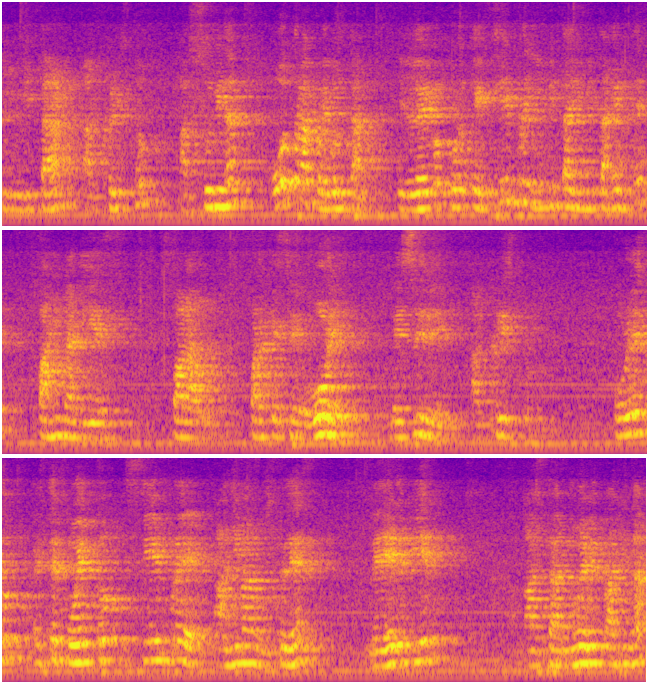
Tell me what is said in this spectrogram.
invitar a Cristo a su vida? Otra pregunta. Y luego, porque siempre invita, invita gente, página 10, para, para que se ore decide a Cristo. Por eso este cuento siempre anima a ustedes leer bien hasta nueve páginas,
